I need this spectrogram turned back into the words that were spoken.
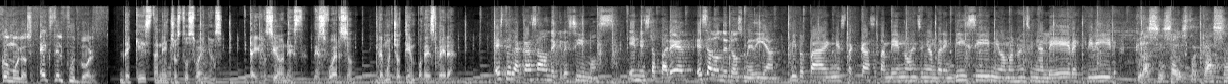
como los ex del fútbol. ¿De qué están hechos tus sueños? De ilusiones, de esfuerzo, de mucho tiempo de espera. Esta es la casa donde crecimos. En esta pared es a donde nos medían. Mi papá en esta casa también nos enseñó a andar en bici, mi mamá nos enseñó a leer, a escribir. Gracias a esta casa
